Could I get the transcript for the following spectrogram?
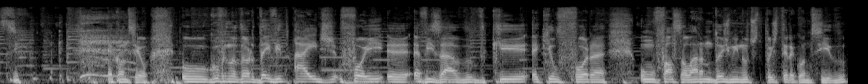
Sim. Aconteceu. O governador David Age foi uh, avisado de que aquilo fora um falso alarme dois minutos depois de ter acontecido.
